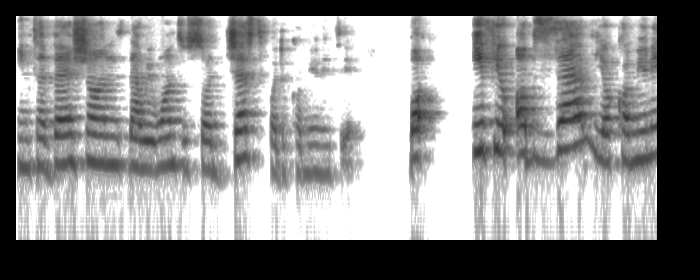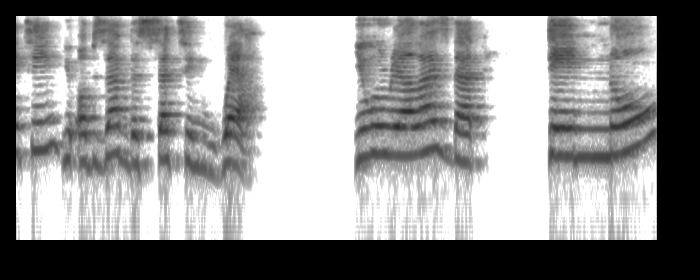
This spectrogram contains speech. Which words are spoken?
interventions that we want to suggest for the community. But if you observe your community, you observe the setting well, you will realize that they know,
